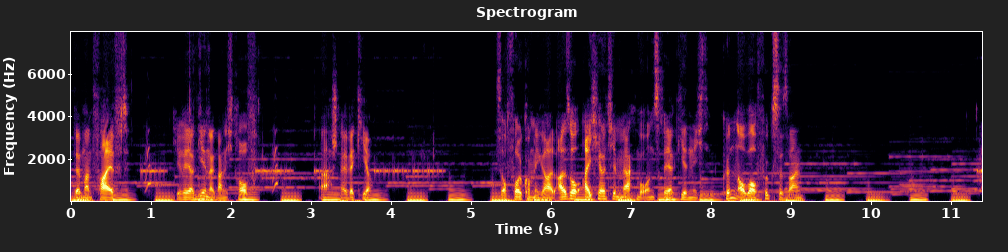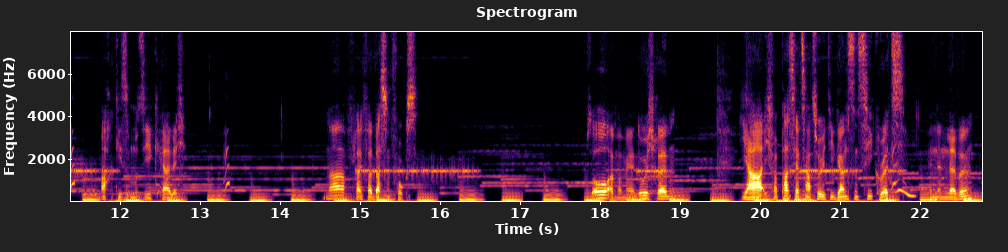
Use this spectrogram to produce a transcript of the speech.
wenn man pfeift. Die reagieren da gar nicht drauf. Ah, schnell weg hier. Ist auch vollkommen egal. Also, Eichhörnchen merken wir uns, reagieren nicht. Können aber auch Füchse sein. Ach, diese Musik, herrlich. Na, vielleicht war das ein Fuchs. So, einfach mehr durchrennen. Ja, ich verpasse jetzt natürlich die ganzen Secrets in den Leveln.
